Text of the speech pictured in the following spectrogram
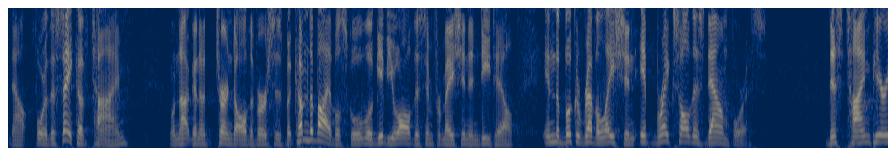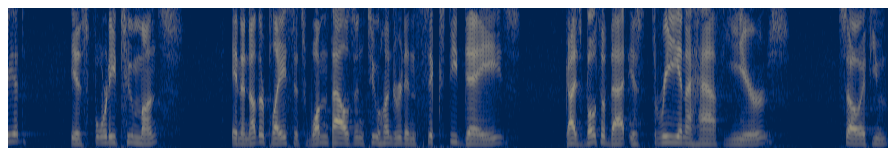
Now, for the sake of time, we're not going to turn to all the verses, but come to Bible school. We'll give you all this information in detail. In the book of Revelation, it breaks all this down for us. This time period is 42 months. In another place, it's 1,260 days. Guys, both of that is three and a half years. So if you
